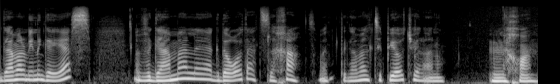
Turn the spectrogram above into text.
גם על מי נגייס וגם על הגדרות ההצלחה, זאת אומרת גם על ציפיות שלנו. נכון.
